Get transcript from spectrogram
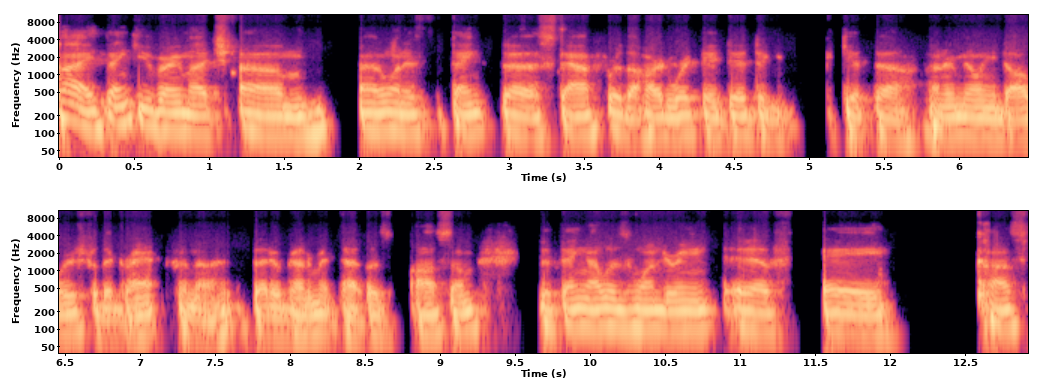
Hi, thank you very much. Um, I want to thank the staff for the hard work they did to get the hundred million dollars for the grant from the federal government. That was awesome. The thing I was wondering if a cost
